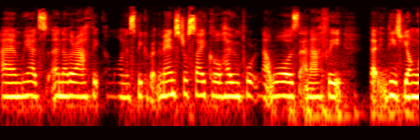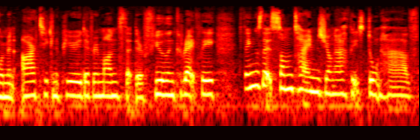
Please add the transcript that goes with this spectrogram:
Um, we had another athlete come on and speak about the menstrual cycle, how important that was. that An athlete that these young women are taking a period every month, that they're fueling correctly, things that sometimes young athletes don't have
